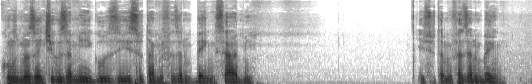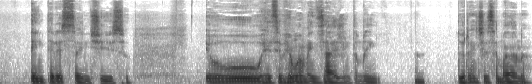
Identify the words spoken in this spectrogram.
com os meus antigos amigos e isso tá me fazendo bem, sabe? Isso tá me fazendo bem. É interessante isso. Eu recebi uma mensagem também durante a semana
